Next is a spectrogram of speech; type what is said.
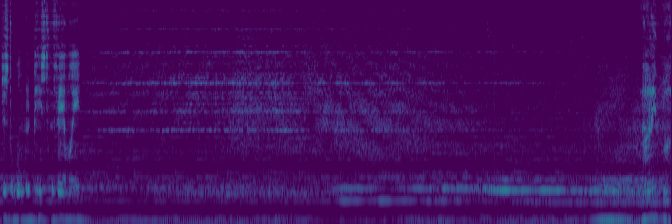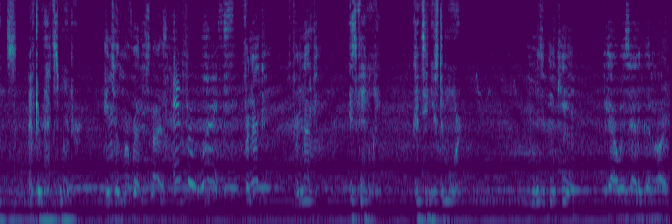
just a little bit of peace to the family. Nine months after Mac's murder, He took my brother's life. And for what? For nothing. For nothing. his family continues to mourn. He was a good kid. He always had a good heart.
